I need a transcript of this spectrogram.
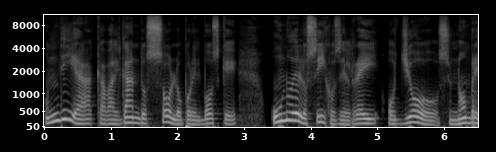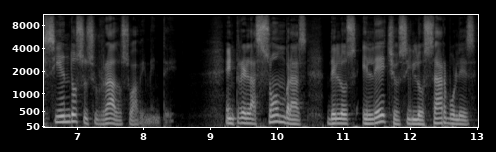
Un día, cabalgando solo por el bosque, uno de los hijos del rey oyó su nombre siendo susurrado suavemente. Entre las sombras de los helechos y los árboles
